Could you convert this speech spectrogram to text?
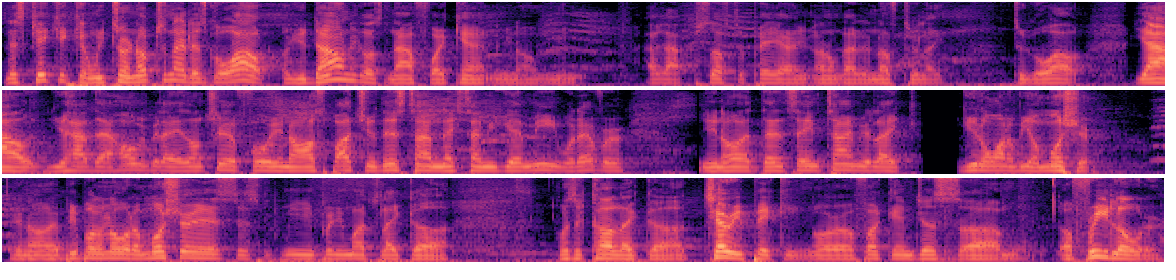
Let's kick it. Can we turn up tonight? Let's go out. Are you down? He goes, nah, fool, I can't. You know, I got stuff to pay. I, I don't got enough to, like, to go out. Yeah, you have that homie be like, hey, don't trip, fool. You know, I'll spot you this time. Next time you get me, whatever. You know, at the same time, you're like, you don't want to be a musher. You know, if people don't know what a musher is, it's meaning pretty much like, uh, what's it called? Like uh, cherry picking or fucking just um, a freeloader.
